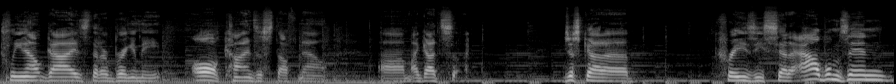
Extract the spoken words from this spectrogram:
clean out guys that are bringing me all kinds of stuff now. Um, I got, just got a crazy set of albums in,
